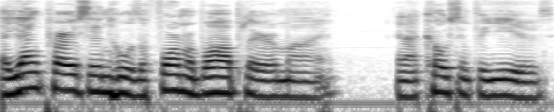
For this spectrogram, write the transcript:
a young person who was a former ball player of mine, and I coached him for years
